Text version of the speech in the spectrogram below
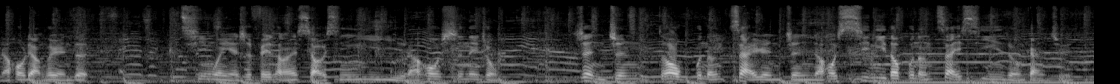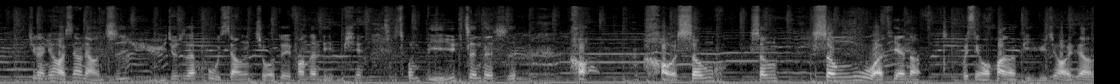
然后两个人的亲吻也是非常的小心翼翼，然后是那种认真到不能再认真，然后细腻到不能再细腻那种感觉，就感觉好像两只鱼就是在互相啄对方的鳞片。这种比喻真的是好好生生生物啊！天哪，不行，我换个比喻，就好像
